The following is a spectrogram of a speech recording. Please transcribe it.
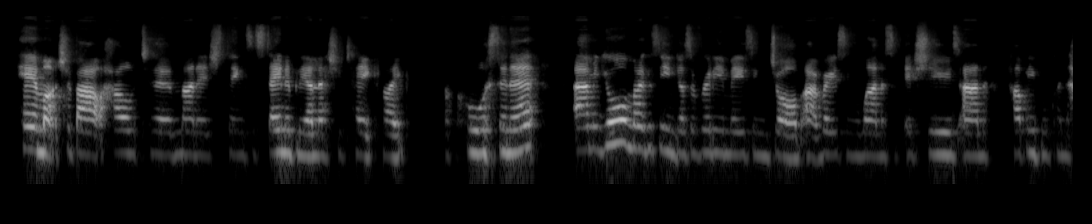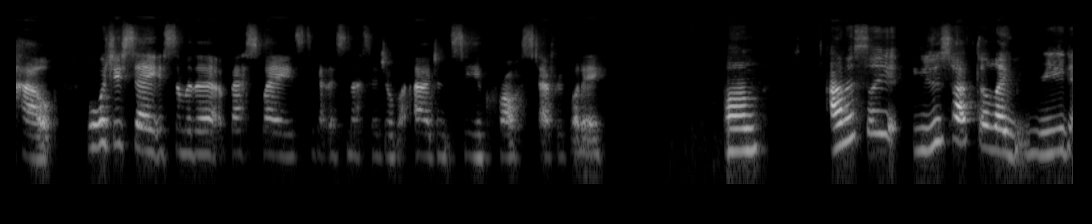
hear much about how to manage things sustainably unless you take like a course in it. Um, your magazine does a really amazing job at raising awareness of issues and how people can help. What would you say is some of the best ways to get this message of urgency across to everybody? Um, honestly, you just have to like read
